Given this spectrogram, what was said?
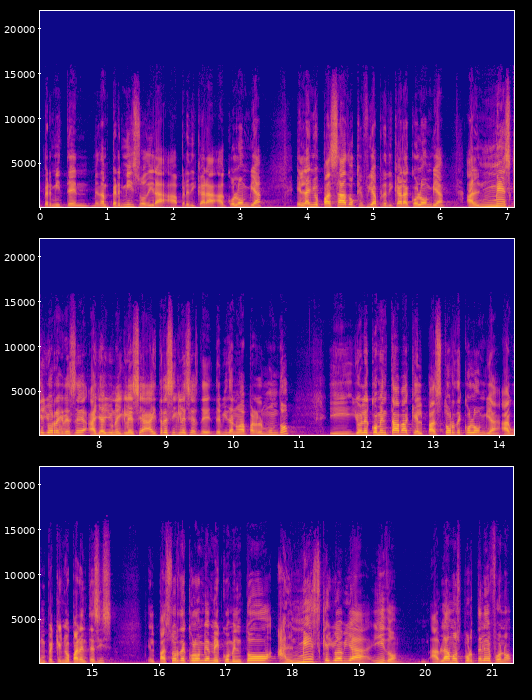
permiten, me dan permiso de ir a, predicar a, Colombia. El año pasado que fui a predicar a Colombia, al mes que yo regresé, allá hay una iglesia, hay tres iglesias de, vida nueva para el mundo. Y yo le comentaba que el pastor de Colombia, hago un pequeño paréntesis, el pastor de Colombia me comentó al mes que yo había ido, hablamos por teléfono,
